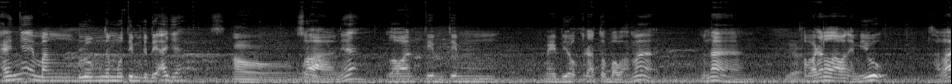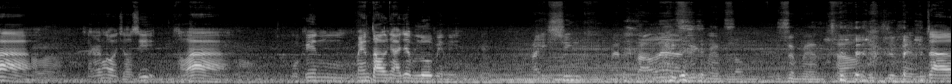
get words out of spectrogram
kayaknya emang belum nemu tim gede aja. Oh. Soalnya lawan tim-tim mediocre atau bawah mah menang. Ya kemarin lawan MU kalah. Kalah. Sekarang lawan Chelsea kalah. Mungkin mentalnya aja belum ini. Rising mentalnya Asik, men. belum. the mental. Mental.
